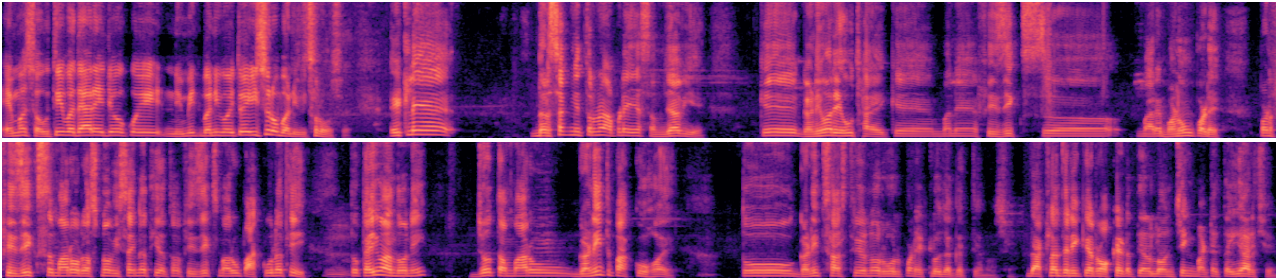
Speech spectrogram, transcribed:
એમાં સૌથી વધારે જો કોઈ નિમિત્ત બની હોય તો એ ઈસરો બન્યું ઈસરો છે. એટલે દર્શક મિત્રોને આપણે એ સમજાવીએ કે ઘણીવાર એવું થાય કે મને ફિઝિક્સ મારે ભણવું પડે પણ ફિઝિક્સ મારો રસનો વિષય નથી અથવા ફિઝિક્સ મારું પાક્કું નથી તો કંઈ વાંધો નહીં. જો તમારું ગણિત પાક્કું હોય તો ગણિત શાસ્ત્રીઓનો રોલ પણ એટલો જ અગત્યનો છે. દાખલા તરીકે રોકેટ અત્યારે લોન્ચિંગ માટે તૈયાર છે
